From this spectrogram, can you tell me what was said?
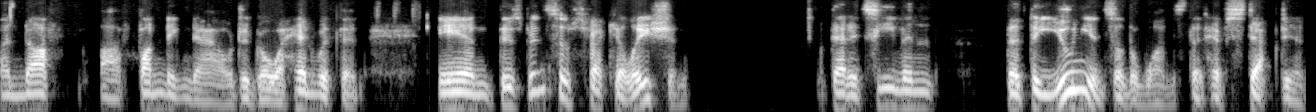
enough uh, funding now to go ahead with it. And there's been some speculation that it's even that the unions are the ones that have stepped in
